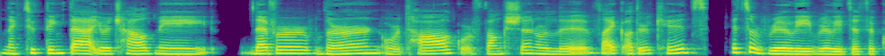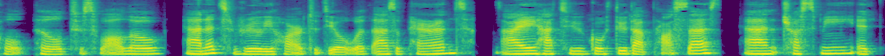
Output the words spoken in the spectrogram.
Like to think that your child may never learn or talk or function or live like other kids. It's a really, really difficult pill to swallow and it's really hard to deal with as a parent. I had to go through that process and trust me, it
